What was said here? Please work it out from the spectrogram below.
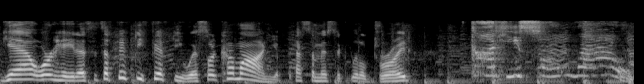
Yeah, or hate us. It's a 50 50, Whistler. Come on, you pessimistic little droid. God, he's so loud!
